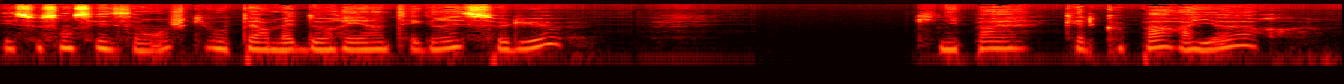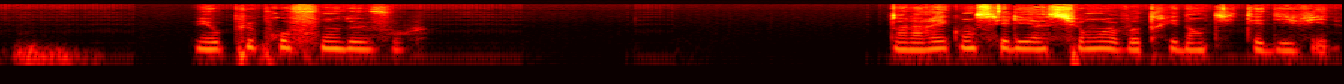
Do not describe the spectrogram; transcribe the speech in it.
Et ce sont ces anges qui vous permettent de réintégrer ce lieu qui n'est pas quelque part ailleurs, mais au plus profond de vous, dans la réconciliation à votre identité divine.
